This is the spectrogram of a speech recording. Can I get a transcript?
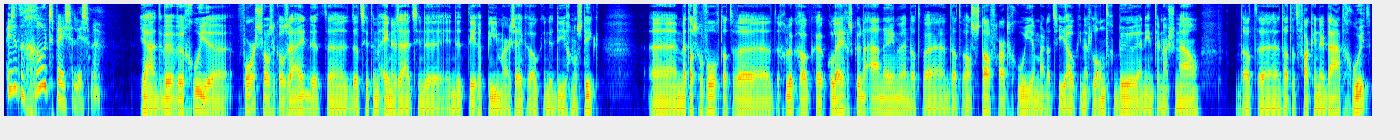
Is het een groot specialisme? Ja, we, we groeien fors, zoals ik al zei. Dat, eh, dat zit hem enerzijds in de, in de therapie, maar zeker ook in de diagnostiek. Eh, met als gevolg dat we gelukkig ook eh, collega's kunnen aannemen en dat we, dat we als staf hard groeien. Maar dat zie je ook in het land gebeuren en internationaal. Dat, eh, dat het vak inderdaad groeit.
